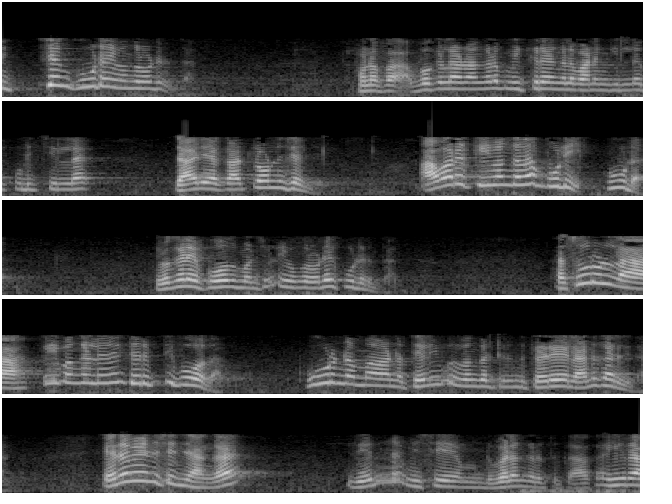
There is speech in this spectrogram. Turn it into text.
மிச்சம் கூட இவங்களோட இருந்தாங்க. உனப்பா அபுபக்கல்லானவங்களும் விக்கிரங்களை வணங்கி இல்லை குடிச்சு இல்லை ஜாலியா காட்டில் ஒன்றும் செஞ்சு. அவருக்கு இவங்க தான் புடி கூட. இவங்களே போதுமான்னு சொல்லி இவங்களோட கூட இருந்தாங்க. ரசூருல்லா இவங்களிலும் திருப்தி போதா? பூர்ணமான தெளிவு இவங்கள்ட்ட இருந்து பெறையலான்னு கருதினாங்க எனவே என்ன செஞ்சாங்க? இது என்ன விஷயம் விளங்குறதுக்காக ஹீரா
